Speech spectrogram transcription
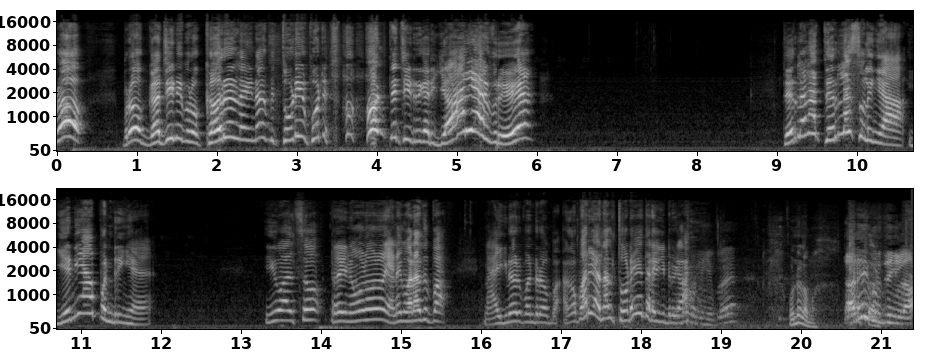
ப்ரோ ப்ரோ கஜினி ப்ரோ கருணைனா இப்படி தொடைய போட்டு தைச்சிட்டு இருக்காரு. யாரையா இவரு? தெரிலனா தெரில சொல்லுங்க. என்னையா பண்றீங்க? You also try no no எனக்கு வராதுப்பா. நான் இக்னோர் பண்றேன்ப்பா. அங்க பாரு அதனால தொடைய தடவிக்கிட்டு இருக்கா. என்ன பண்ணீங்க இப்ப? ஒன்றும் இல்லைம்மா. தடவி கொடுத்தீங்களா?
